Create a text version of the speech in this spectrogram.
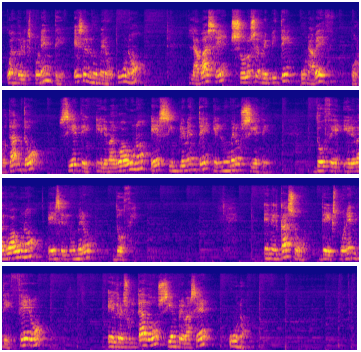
Cuando el exponente es el número 1, la base solo se repite una vez. Por lo tanto, 7 elevado a 1 es simplemente el número 7. 12 elevado a 1 es el número 12. En el caso de exponente 0, el resultado siempre va a ser 1.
